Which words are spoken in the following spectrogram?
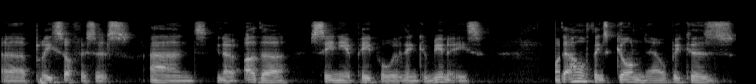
uh, police officers and you know other senior people within communities. That whole thing's gone now because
